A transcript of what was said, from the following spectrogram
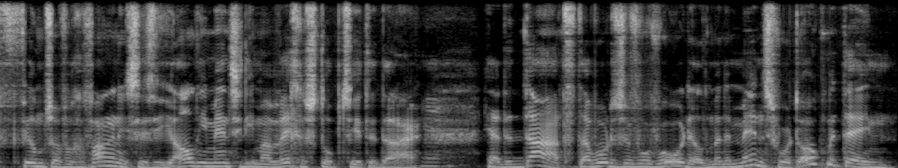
films over gevangenissen zie. Al die mensen die maar weggestopt zitten daar. Ja. Ja, de daad, daar worden ze voor veroordeeld. Maar de mens wordt ook meteen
